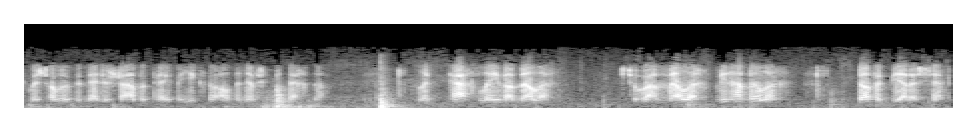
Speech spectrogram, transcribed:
כמו שאומר במדרש רב הפרק ויקרא על בנפש כמלכתו. לקח לב המלך, שהוא המלך, מן המלך, דופק ביד השם.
